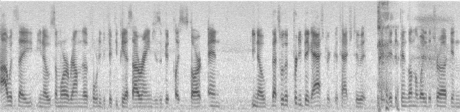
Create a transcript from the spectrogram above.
I would say you know somewhere around the 40 to 50 psi range is a good place to start, and you know that's with a pretty big asterisk attached to it. It, it depends on the weight of the truck and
